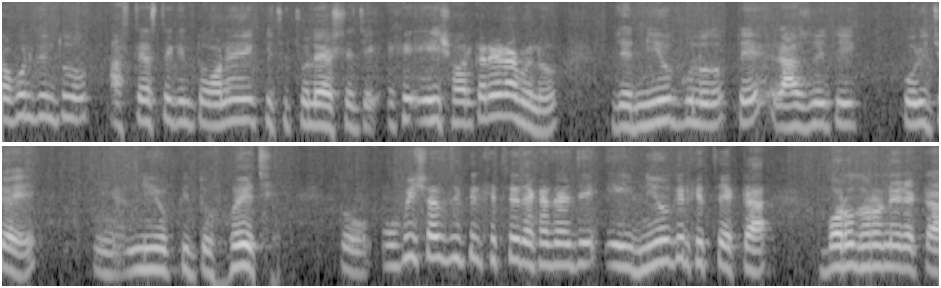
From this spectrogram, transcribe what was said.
তখন কিন্তু আস্তে আস্তে কিন্তু অনেক কিছু চলে আসে যে এই সরকারের আমলেও যে নিয়োগগুলোতে রাজনৈতিক পরিচয়ে নিয়োগ কিন্তু হয়েছে। তো অফিস রাজনীতির ক্ষেত্রে দেখা যায় যে, এই নিয়োগের ক্ষেত্রে একটা বড় ধরনের একটা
